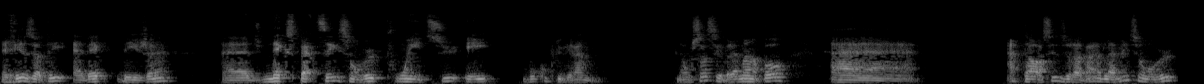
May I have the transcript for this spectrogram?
réseauter avec des gens euh, d'une expertise, si on veut, pointue et beaucoup plus grande. Donc, ça, c'est vraiment pas à, tasser du revers de la main, si on veut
